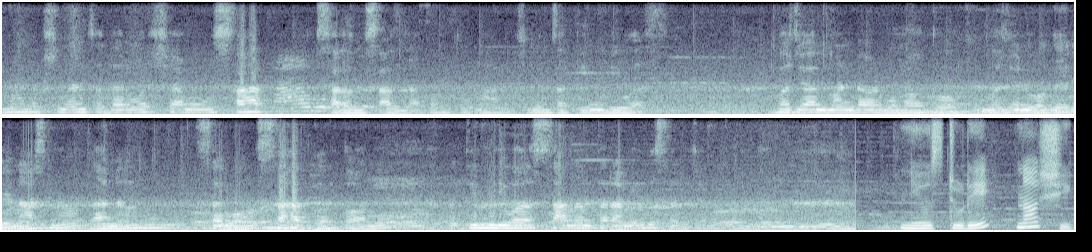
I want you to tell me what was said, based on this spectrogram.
महालक्ष्म्यांचा दरवर्षी आम्ही उत्साहात सण साजरा करतो. महालक्ष्मींचा तीन दिवस. भजन मंडळ बोलावतो भजन वगैरे नाचणं गाणं सर्व उत्साहात करतो आम्ही. तीन दिवस त्यानंतर आम्ही विसर्जन करतो. News today Nashik.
